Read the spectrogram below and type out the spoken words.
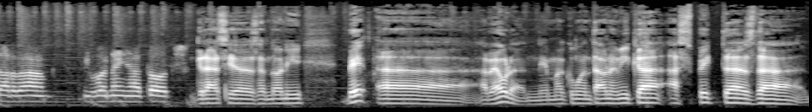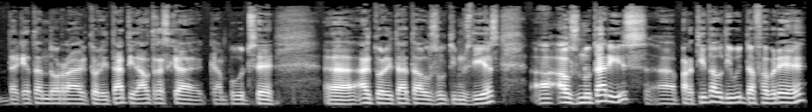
tarda i bon any a tots. Gràcies, Andoni. Bé, eh, a veure, anem a comentar una mica aspectes de- d'aquest Andorra Actualitat i d'altres que, que han pogut ser eh, actualitat els últims dies. Eh, els notaris, a partir del 18 de febrer,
